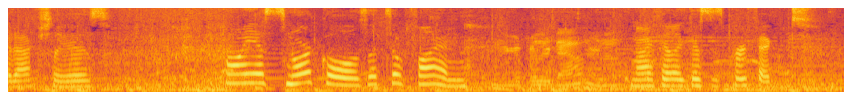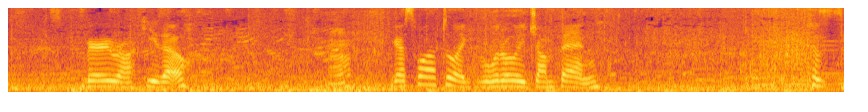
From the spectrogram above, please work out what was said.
It actually is. Oh, yeah, snorkels. That's so fun. To go further down or no? No, I feel like this is perfect. Very rocky, though. Huh? I guess we'll have to, like, literally jump in. Cause,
